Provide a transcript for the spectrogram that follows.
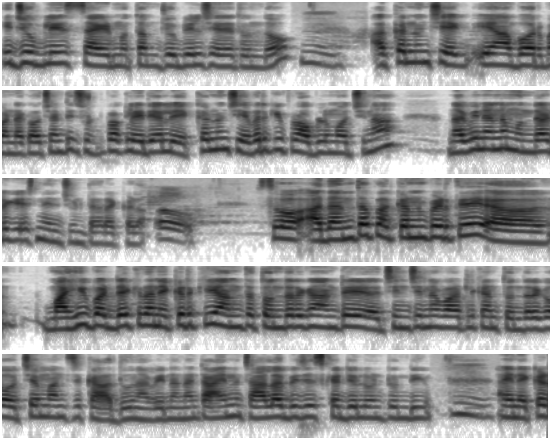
ఈ జూబ్లీస్ సైడ్ మొత్తం జూబ్లీస్ ఏదైతే ఉందో అక్కడ నుంచి బోర్బండ కావచ్చు అంటే చుట్టుపక్కల ఏరియాలో ఎక్కడ నుంచి ఎవరికి ప్రాబ్లం వచ్చినా నవీన్ అన్న ముందడుగేసి నిల్చుంటారు అక్కడ. సో అదంతా పక్కన పెడితే ఆ, మహి బర్త్డేకి తను ఎక్కడికి అంత తొందరగా అంటే చిన్న చిన్న వాటికి అంత తొందరగా వచ్చే మనిషి కాదు నవీన్ అని. అంటే ఆయన చాలా బిజీ స్కెడ్యూల్ ఉంటుంది. ఆయన ఎక్కడ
